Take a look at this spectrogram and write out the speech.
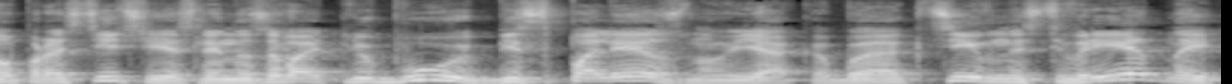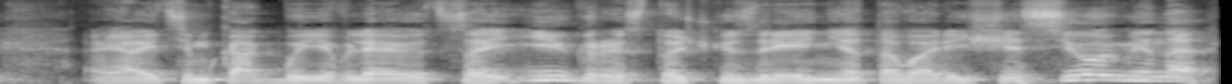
Но, простите, если называть любую бесполезную якобы активность вредной, а этим как бы являются игры с точки зрения товарища Семина,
